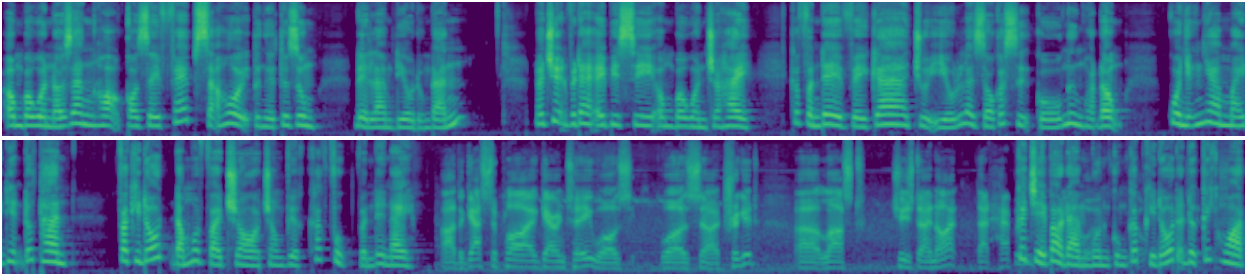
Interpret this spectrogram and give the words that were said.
Ông Bowen nói rằng họ có giấy phép xã hội từ người tiêu dùng để làm điều đúng đắn. Nói chuyện với đài ABC, ông Bowen cho hay, các vấn đề về ga chủ yếu là do các sự cố ngừng hoạt động của những nhà máy điện đốt than, và khí đốt đóng một vai trò trong việc khắc phục vấn đề này. Uh, Cơ chế bảo đảm nguồn cung cấp khí đốt đã được kích hoạt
